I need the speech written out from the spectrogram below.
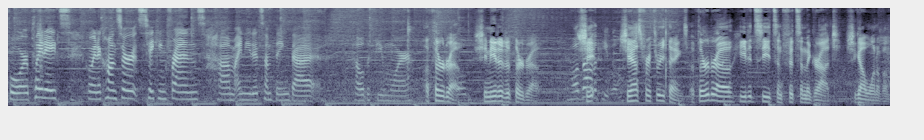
for play dates, going to concerts, taking friends, um, I needed something that held a few more, A third row. She needed a third row. holds She, all the people. she asked for three things. A third row, heated seats, and fits in the garage. She got one of them.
